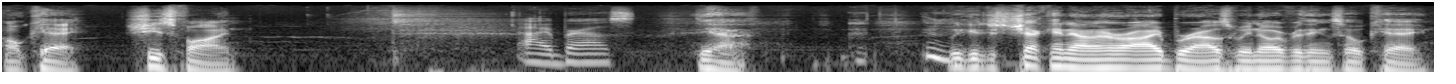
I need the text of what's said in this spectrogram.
Okay, she's fine. Eyebrows. Yeah. we could just check in on her eyebrows. We know everything's okay.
